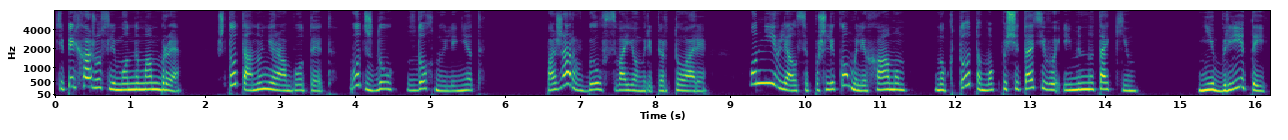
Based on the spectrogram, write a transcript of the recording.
Теперь хожу с лимонным амбре. Что-то оно не работает. Вот жду, сдохну или нет. Пожаров был в своем репертуаре. Он не являлся пошляком или хамом, но кто-то мог посчитать его именно таким. Небритый,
